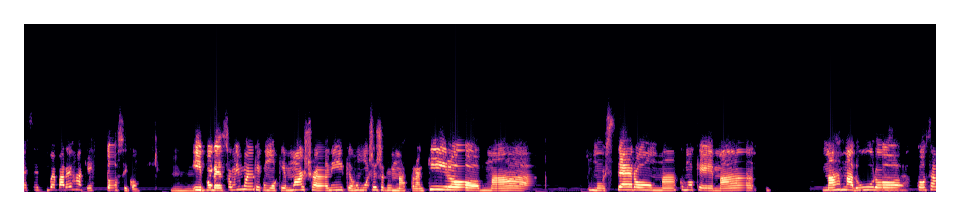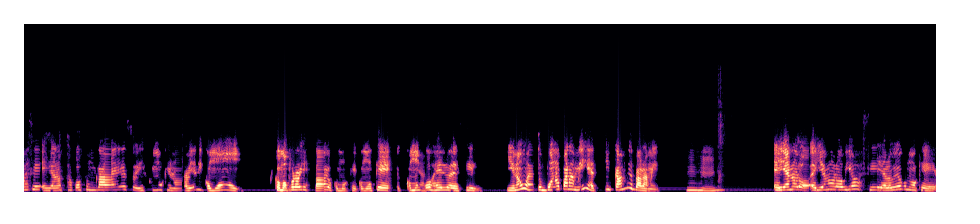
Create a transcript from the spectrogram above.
ese, tipo de pareja que es tóxico. Y por eso mismo es que como que Marshall, que es un muchacho que es más tranquilo, más mustero, más como que más, más maduro, cosas así, ella no está acostumbrada a eso y es como que no sabía ni cómo, cómo proyectarlo, como que, como que, cómo cogerlo y decir, you know, esto es bueno para mí, esto es un cambio para mí. Ella no lo, ella no lo vio así, ella lo vio como que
